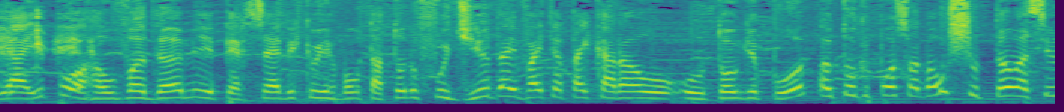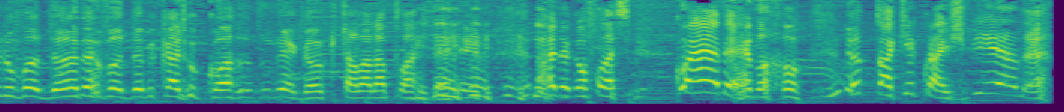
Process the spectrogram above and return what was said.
E aí, porra, o Van Damme percebe que o irmão tá todo fudido, aí vai tentar encarar o, o Tong Po. Aí o Tong Po só dá um chutão assim no Van Damme, aí o Van Damme cai no colo do negão que tá lá na plateia. aí o negão fala assim: Qual é, meu irmão? Eu tô aqui com as minas,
